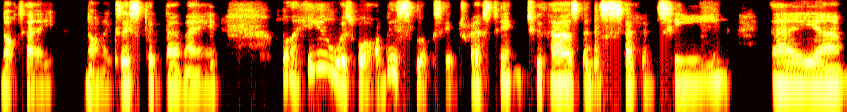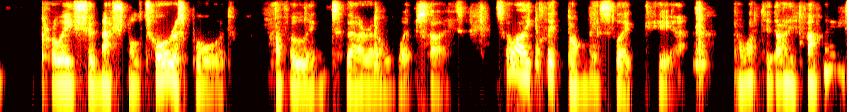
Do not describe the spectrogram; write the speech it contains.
not a non-existent domain. But here was one, this looks interesting, 2017, a um, Croatian National Tourist Board have a link to their own website. So I clicked on this link here. And what did I find?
